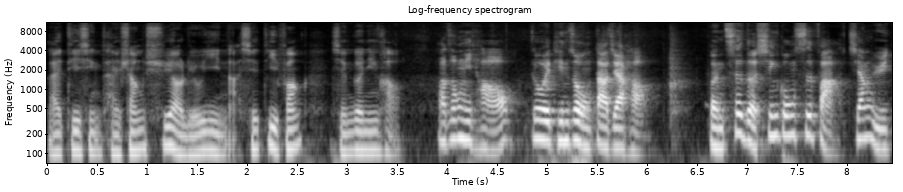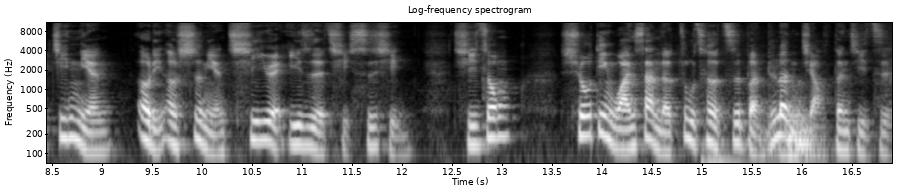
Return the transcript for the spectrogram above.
来提醒台商需要留意哪些地方。贤哥您好，阿忠你好，各位听众大家好。本次的新公司法将于今年二零二四年七月一日起施行，其中修订完善了注册资本认缴登记制，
